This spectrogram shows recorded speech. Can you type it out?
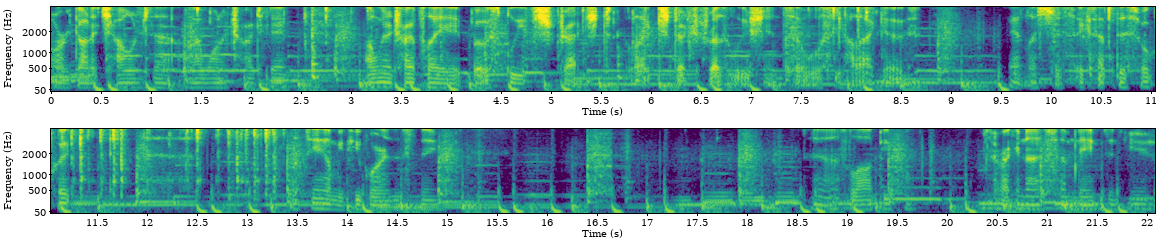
or got a challenge that I want to try today. I'm gonna try to play Bowspleef stretched, like stretched resolution, so we'll see how that goes. And let's just accept this real quick. So let's see how many people are in this thing. Yeah, there's a lot of people. I recognize some names in here.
